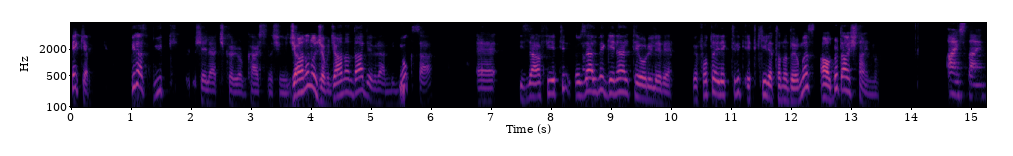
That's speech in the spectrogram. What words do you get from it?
Peki. Biraz büyük şeyler çıkarıyorum karşısına şimdi. Canan Hoca mı? Canan Dağdeviren mi? Yoksa e, izafiyetin özel ve genel teorileri ve fotoelektrik etkiyle tanıdığımız Albert Einstein mı? Einstein.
